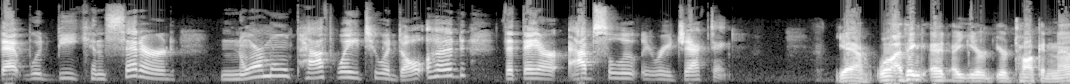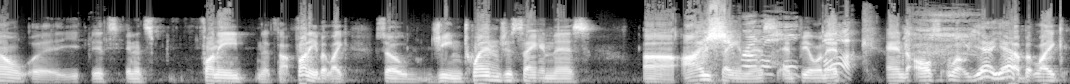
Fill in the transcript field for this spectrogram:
that would be considered normal pathway to adulthood that they are absolutely rejecting Yeah, well, I think uh, you're you're talking now. Uh, it's and it's funny. It's not funny, but like so, Jean Twenge is saying this. Uh, I'm saying this and feeling it, and also, well, yeah, yeah, but like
